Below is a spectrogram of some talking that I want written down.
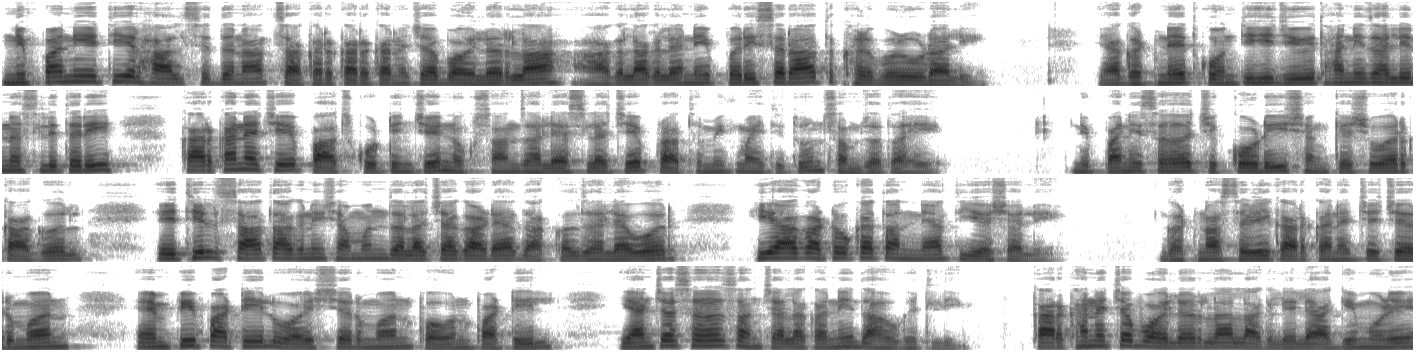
निपाणी येथील हालसिद्धनाथ साखर कारखान्याच्या बॉयलरला आग लागल्याने परिसरात खळबळ उडाली. या घटनेत कोणतीही जीवितहानी झाली नसली तरी कारखान्याचे पाच कोटींचे नुकसान झाले असल्याचे प्राथमिक माहितीतून समजत आहे. निपाणीसह चिक्कोडी शंकेश्वर कागल येथील सात अग्निशमन दलाच्या गाड्या दाखल झाल्यावर ही आग आटोक्यात आणण्यात यश आले. घटनास्थळी कारखान्याचे chairman M P Patil vice chairman Pavan Patil यांच्यासह संचालकांनी धाव घेतली. कारखान्याच्या बॉयलरला लागलेल्या आगीमुळे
